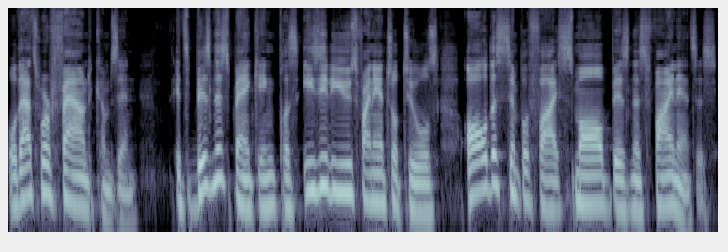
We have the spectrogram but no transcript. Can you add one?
Well, that's where Found comes in. It's business banking plus easy to use financial tools, all to simplify small business finances.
